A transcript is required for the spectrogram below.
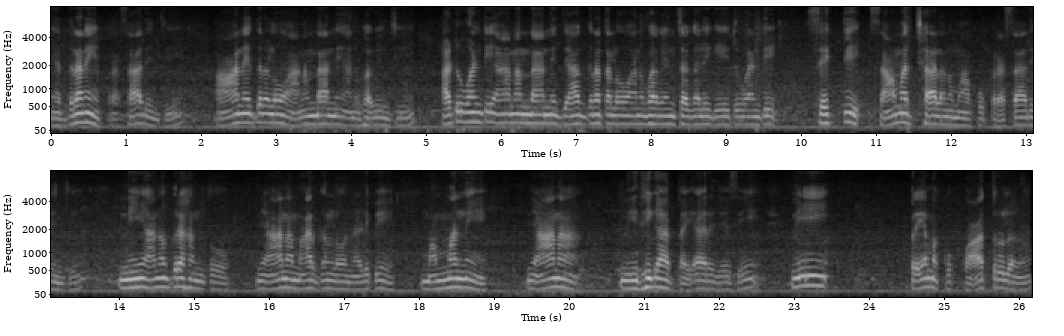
నిద్రని ప్రసాదించి ఆ నిద్రలో ఆనందాన్ని అనుభవించి అటువంటి ఆనందాన్ని జాగ్రత్తలో అనుభవించగలిగేటువంటి శక్తి సామర్థ్యాలను మాకు ప్రసాదించి నీ అనుగ్రహంతో జ్ఞాన మార్గంలో నడిపి మమ్మల్ని జ్ఞాన నిధిగా తయారు చేసి నీ ప్రేమకు పాత్రులను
